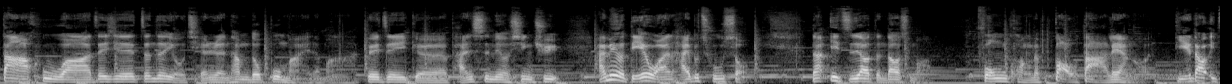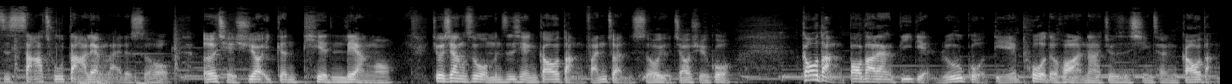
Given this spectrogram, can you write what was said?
大户啊，这些真正有钱人他们都不买了嘛，对这个盘势没有兴趣，还没有跌完还不出手，那一直要等到什么？疯狂的爆大量哦。跌到一直杀出大量来的时候，而且需要一根天亮哦，就像是我们之前高档反转的时候有教学过，高档爆大量低点，如果跌破的话，那就是形成高档的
